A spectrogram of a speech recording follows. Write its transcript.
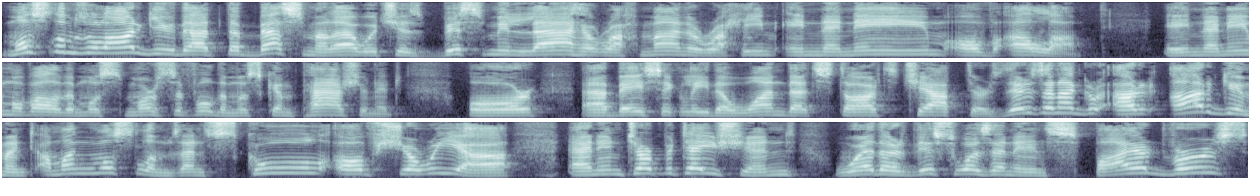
Muslims will argue that the Basmala, which is Bismillah ar-Rahman ar-Rahim, in the name of Allah, in the name of Allah, the most merciful, the most compassionate, or uh, basically the one that starts chapters. There's an ag- argument among Muslims and school of Sharia and interpretation whether this was an inspired verse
